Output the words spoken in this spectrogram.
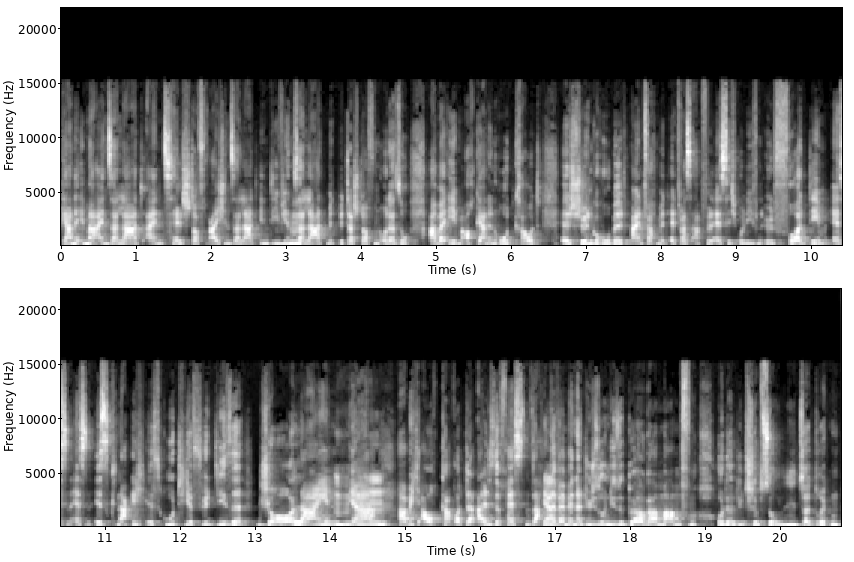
gerne immer ein Salat, einen zellstoffreichen Salat, Indiviensalat mhm. mit Bitterstoffen oder so, aber eben auch gerne ein Rotkraut. Äh, schön gehobelt, einfach mit etwas Apfelessig, Olivenöl vor dem Essen essen. Ist knackig, ist gut hier für diese Jawline, mhm. ja. Habe ich auch Karotte, all diese festen Sachen. Ja. Ne? Wenn wir natürlich so in diese Burger mampfen oder die Chips so mh, hm, zerdrücken,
